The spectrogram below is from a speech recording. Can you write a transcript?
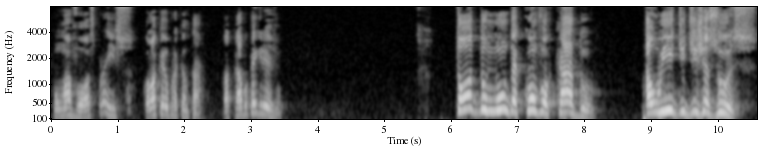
com uma voz para isso. Coloca eu para cantar. Acabo com a igreja. Todo mundo é convocado ao ide de Jesus.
